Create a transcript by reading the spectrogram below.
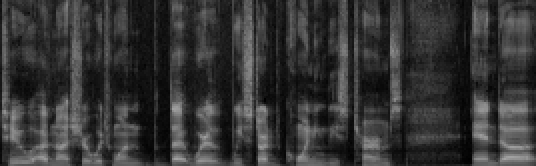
two. I'm not sure which one that where we started coining these terms, and uh,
